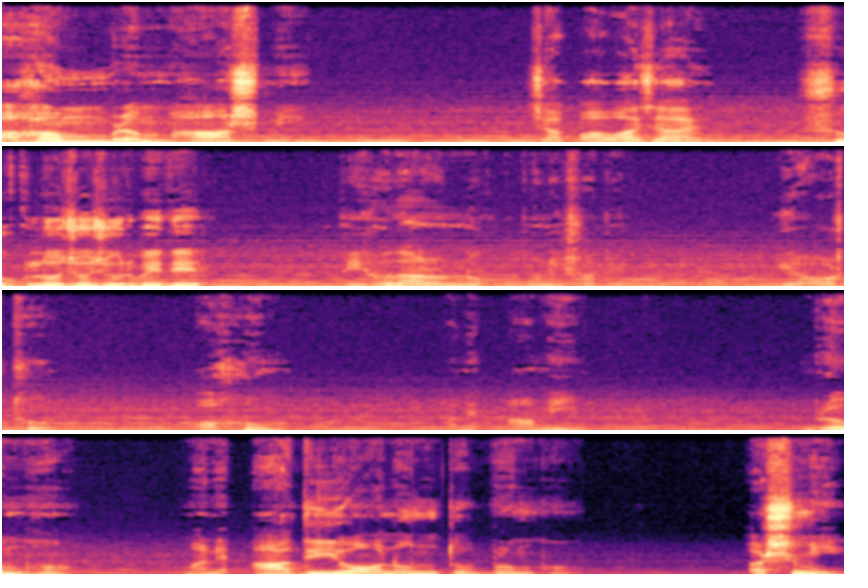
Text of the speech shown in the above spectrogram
আহম ব্রহ্মাস্মি, যা পাওয়া যায় শুক্ল যজুর্বেদের বৃহদারণ্য উপনিষদে। এর অর্থ অহম মানে আমি। ব্রহ্ম মানে আদি ও অনন্ত ব্রহ্ম। অস্মি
